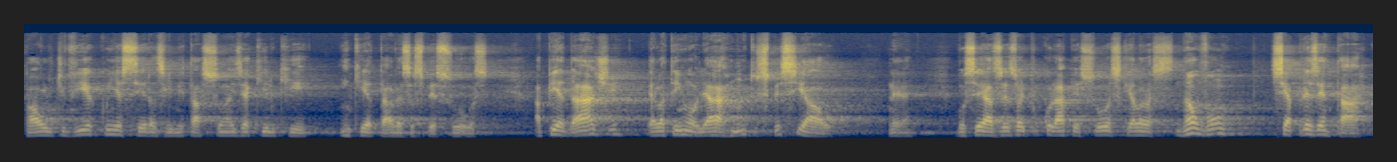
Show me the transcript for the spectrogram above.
Paulo devia conhecer as limitações e aquilo que inquietava essas pessoas. A piedade, ela tem um olhar muito especial, né? Você às vezes vai procurar pessoas que elas não vão se apresentar,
